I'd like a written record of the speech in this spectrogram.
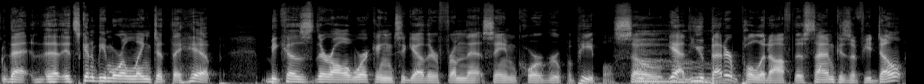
that, that it's going to be more linked at the hip because they're all working together from that same core group of people. So, mm-hmm. yeah, you better pull it off this time because if you don't,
